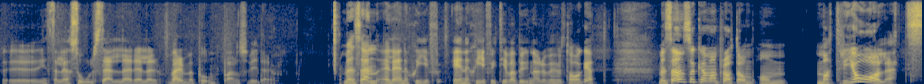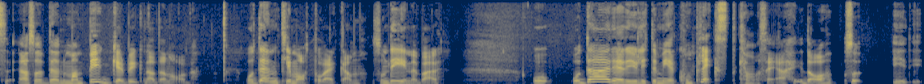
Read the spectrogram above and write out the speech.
eh, installera solceller eller värmepumpar och så vidare. Men sen, eller energi, energieffektiva byggnader överhuvudtaget. Men sen så kan man prata om, om materialet, alltså den man bygger byggnaden av. Och den klimatpåverkan som det innebär. Och, och där är det ju lite mer komplext kan man säga idag. Så i,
